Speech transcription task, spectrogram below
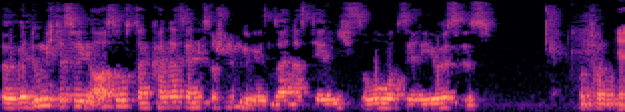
äh, wenn du mich deswegen aussuchst, dann kann das ja nicht so schlimm gewesen sein, dass der nicht so seriös ist. Und von ja,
